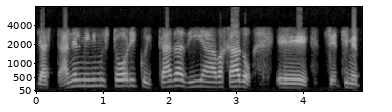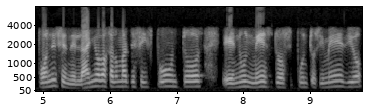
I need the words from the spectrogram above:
ya está en el mínimo histórico y cada día ha bajado. Eh, si, me pones en el año ha bajado más de 6 puntos, en un mes dos puntos y medio.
